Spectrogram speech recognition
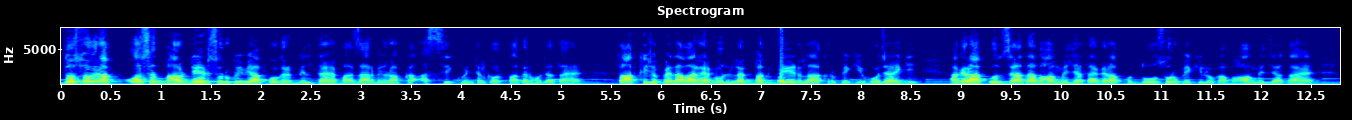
दोस्तों, अगर आप औसत भाव डेढ़ सौ रुपये भी आपको अगर मिलता है बाज़ार में और आपका अस्सी क्विंटल का उत्पादन हो जाता है तो आपकी जो पैदावार है वो लगभग डेढ़ लाख रुपए की हो जाएगी। अगर आपको ज़्यादा भाव मिल जाता है, अगर आपको दो सौ रुपये किलो का भाव मिल जाता है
